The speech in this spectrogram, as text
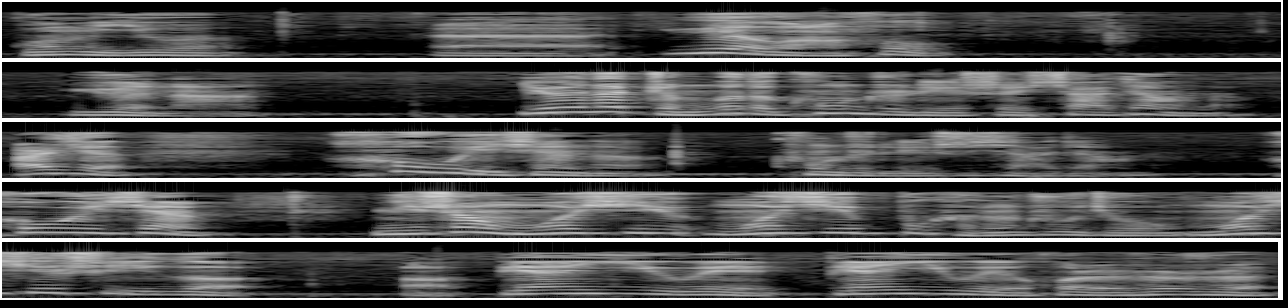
国米就呃越往后越难。因为他整个的控制力是下降的，而且后卫线的控制力是下降的。后卫线，你上摩西，摩西不可能出球，摩西是一个啊边翼位、边翼位或者说是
